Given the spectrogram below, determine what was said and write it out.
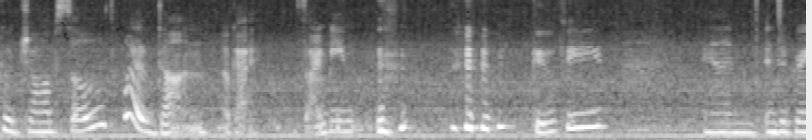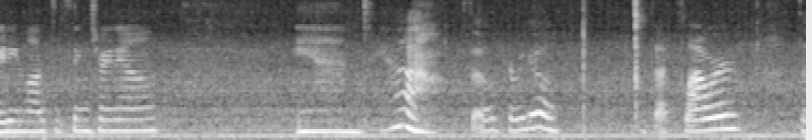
Good job, souls. Well done. Okay. Sorry, I'm being goofy and integrating lots of things right now. And yeah, so here we go. With That flower, the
